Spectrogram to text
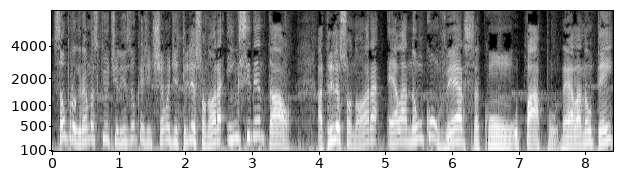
são programas que utilizam o que a gente chama de trilha sonora incidental. A trilha sonora, ela não conversa com o papo, né? Ela não tem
